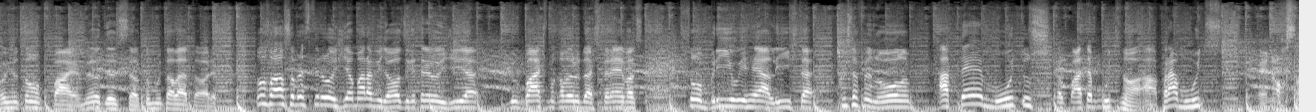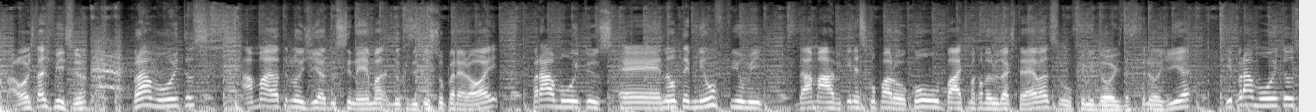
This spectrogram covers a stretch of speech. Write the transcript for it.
hoje eu tô on fire. Meu Deus do céu, tô muito aleatório. Vamos falar sobre essa trilogia maravilhosa, que é a trilogia do Batman Cavaleiro das Trevas, sombrio e realista, Christopher Nolan. Até muitos, até muitos não, ah, pra muitos, é, nossa, tá, hoje tá difícil, viu? Pra muitos, a maior trilogia do cinema do quesito super-herói. Pra muitos, é, não teve nenhum filme da Marvel que nem se comparou com o Batman Cavaleiro das Trevas, o filme 2 dessa trilogia. E pra muitos,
